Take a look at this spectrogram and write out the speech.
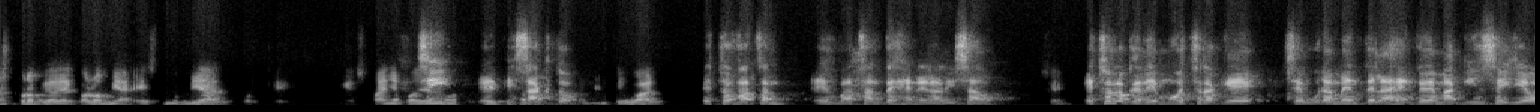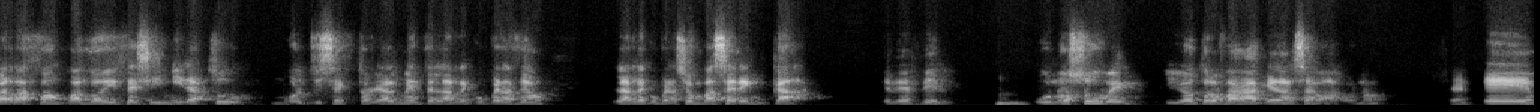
es, propio de Colombia, es mundial, porque en España podemos sí, exacto. igual. Esto es bastante, es bastante generalizado. Esto es lo que demuestra que seguramente la gente de McKinsey lleva razón cuando dice si miras tú multisectorialmente la recuperación, la recuperación va a ser en K. Es decir, mm. unos suben y otros van a quedarse abajo. ¿no? Eh,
